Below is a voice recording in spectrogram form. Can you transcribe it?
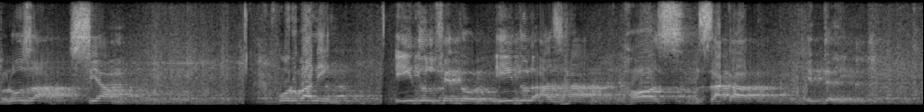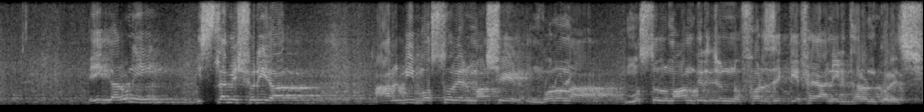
রোজা, সিয়াম, কোরবানি ঈদ উল ফেতর ঈদ উল আজহা, হজ জাকাত ইত্যাদি। এই কারণেই ইসলামী শরিয়ত আরবি বছরের মাসের গণনা মুসলমানদের জন্য ফরজে কেফায়া নির্ধারণ করেছে।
